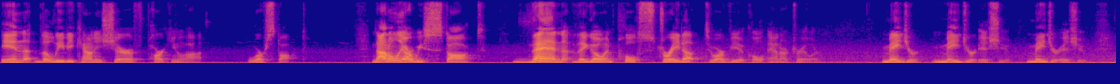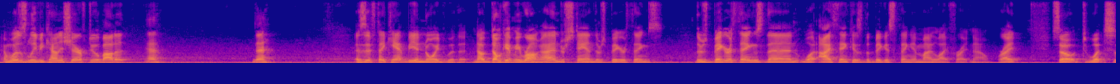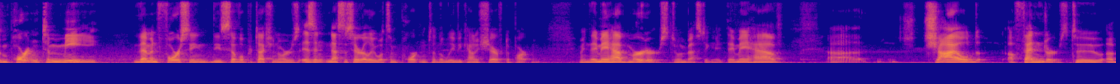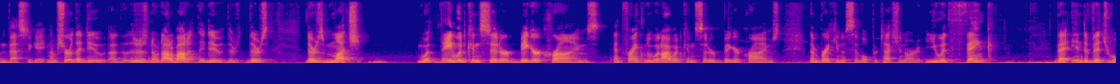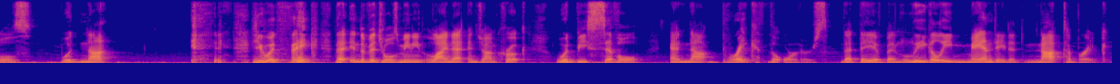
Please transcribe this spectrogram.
In the Levy County Sheriff parking lot, we're stalked. Not only are we stalked, then they go and pull straight up to our vehicle and our trailer. Major, major issue. Major issue. And what does Levy County Sheriff do about it? Eh. Nah, as if they can't be annoyed with it. Now, don't get me wrong, I understand there's bigger things. There's bigger things than what I think is the biggest thing in my life right now, right? So, what's important to me, them enforcing these civil protection orders, isn't necessarily what's important to the Levy County Sheriff Department. I mean, they may have murders to investigate, they may have uh, child offenders to investigate, and I'm sure they do. Uh, there's no doubt about it. They do. There's, there's, there's much what they would consider bigger crimes, and frankly, what I would consider bigger crimes than breaking a civil protection order. You would think that individuals would not. you would think that individuals, meaning Lynette and John Crook, would be civil and not break the orders that they have been legally mandated not to break.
